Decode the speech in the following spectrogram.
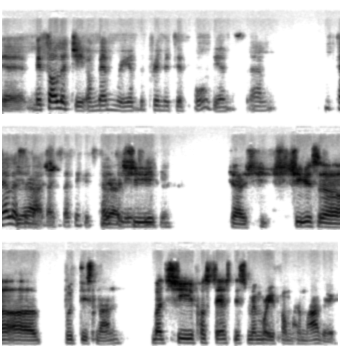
uh, mythology or memory of the primitive audience. Um, tell us yeah, about that because I think it's totally yeah, she, intriguing. Yeah, she, she is a, a Buddhist nun but she possessed this memory from her mother.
